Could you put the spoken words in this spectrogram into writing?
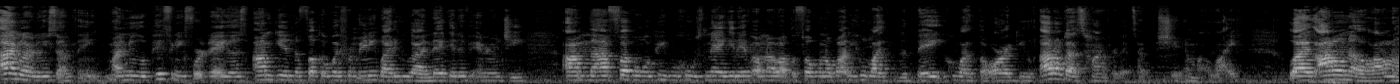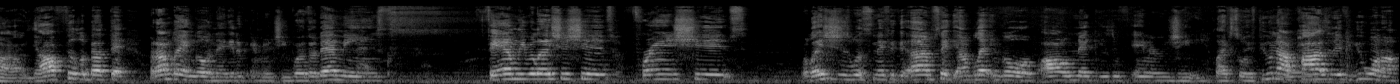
I'm learning something. My new epiphany for today is I'm getting the fuck away from anybody who got negative energy. I'm not fucking with people who's negative. I'm not about to fuck with nobody who like to debate, who like to argue. I don't got time for that type of shit in my life. Like I don't know, I don't know how y'all feel about that, but I'm letting go of negative energy. Whether that means family relationships, friendships, relationships with significant. I'm taking, I'm letting go of all negative energy. Like so, if you're not positive, you wanna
